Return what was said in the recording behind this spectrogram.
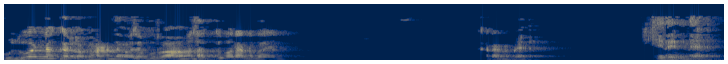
පුළුවන් නම් කරලා බලන්න දවස පුරාම සත්තු මරන්න බෑ. කරන්න බෑ. කෙරෙන්නේ නැහැ.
